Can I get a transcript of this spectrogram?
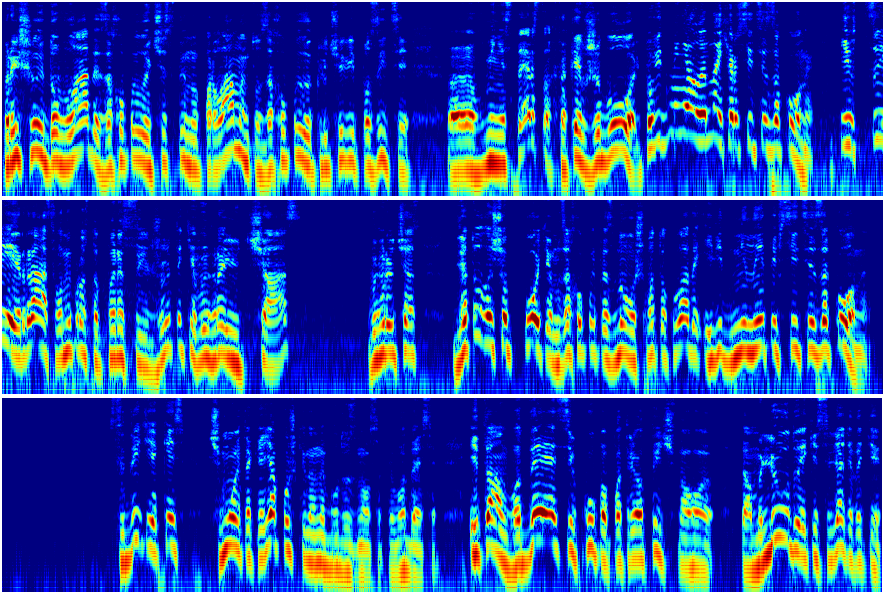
Прийшли до влади, захопили частину парламенту, захопили ключові позиції е, в міністерствах. Таке вже було. І повідміняли нахер всі ці закони. І в цей раз вони просто пересиджують, такі виграють час. Виграють час для того, щоб потім захопити знову шматок влади і відмінити всі ці закони. Сидить якесь чмо і таке, я Пушкіна не буду зносити в Одесі. І там в Одесі купа патріотичного там люду, які сидять і такі.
